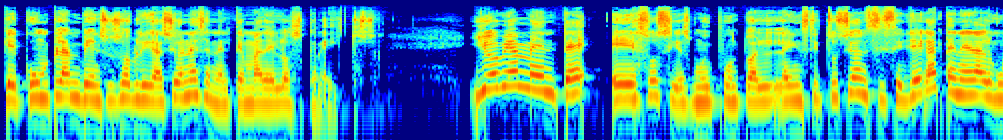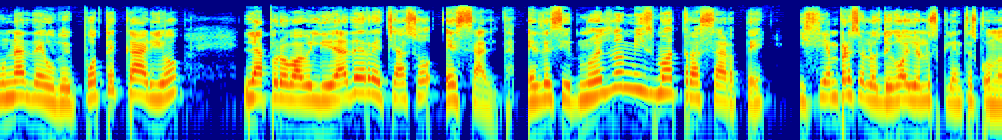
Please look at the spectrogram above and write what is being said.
que cumplan bien sus obligaciones en el tema de los créditos. Y obviamente eso sí es muy puntual la institución. Si se llega a tener algún adeudo hipotecario, la probabilidad de rechazo es alta. Es decir, no es lo mismo atrasarte, y siempre se los digo yo a los clientes cuando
